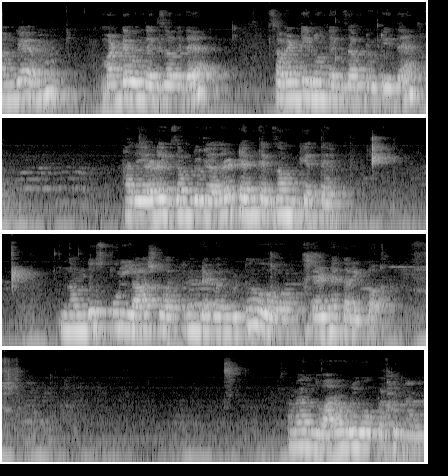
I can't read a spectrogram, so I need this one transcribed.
ನಮಗೆ ಮಂಡೇ ಒಂದು ಎಕ್ಸಾಮ್ ಇದೆ ಸೆವೆಂಟೀನ್ ಒಂದು ಎಕ್ಸಾಮ್ ಡ್ಯೂಟಿ ಇದೆ. ಅದು ಎರಡು ಎಕ್ಸಾಮ್ ಡ್ಯೂಟಿ ಆದರೆ ಟೆಂತ್ ಎಕ್ಸಾಮ್ ಮುಗಿಯುತ್ತೆ. ನಮ್ಮದು ಸ್ಕೂಲ್ ಲಾಸ್ಟ್ ವರ್ಕಿಂಗ್ ಡೇ ಬಂದ್ಬಿಟ್ಟು ಎರಡನೇ ತಾರೀಕು. ಆಮೇಲೆ ಒಂದು ವಾರ ಊರಿಗೆ ಹೋಗ್ಬಿಡ್ತೀನಿ ನಾನು.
